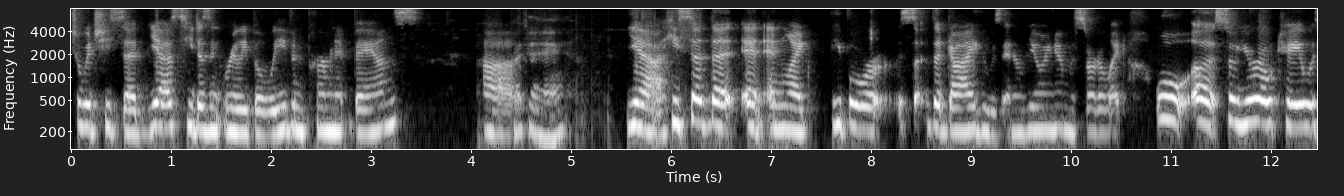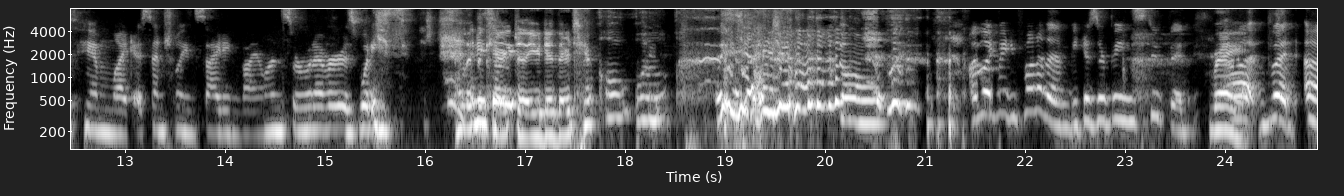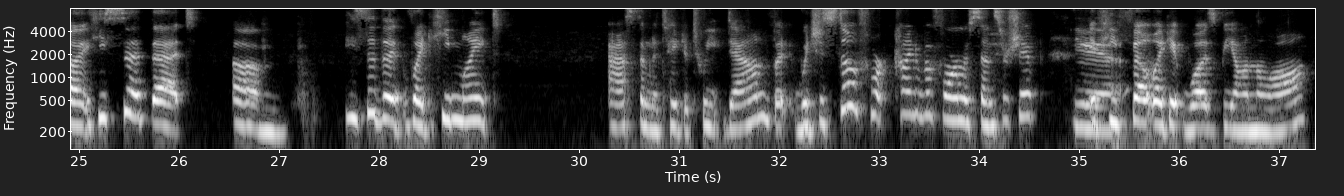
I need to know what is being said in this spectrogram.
To which he said, yes. He doesn't really believe in permanent bans. Uh, okay. Yeah, he said that, and and like people were the guy who was interviewing him was sort of like, well, uh, so you're okay with him like essentially inciting violence or whatever is what he said. Like the character like, that you did there too. Oh well. yeah, I'm like making fun of them because they're being stupid. Right. Uh, but uh, he said that um, he said that like he might ask them to take a tweet down, but which is still for, kind of a form of censorship yeah. if he felt like it was beyond the law,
